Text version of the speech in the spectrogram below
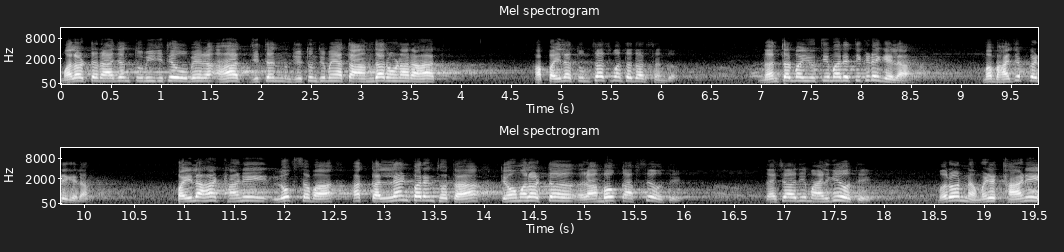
मला वाटतं राजन तुम्ही जिथे उभे आहात जिथून जिथून तुम्ही आता आमदार होणार आहात हा पहिला तुमचाच मतदारसंघ नंतर मग युतीमध्ये तिकडे गेला मग भाजपकडे गेला. पहिला हा ठाणे लोकसभा हा कल्याणपर्यंत होता तेव्हा मला वाटतं रामभाऊ कापसे होते. त्याच्या आधी माळगे होते. बरोबर ना? म्हणजे ठाणे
